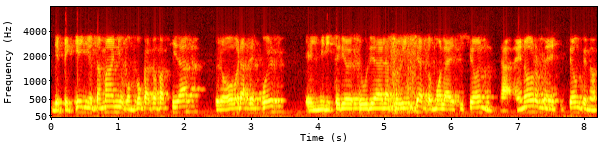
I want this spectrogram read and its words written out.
de pequeño tamaño, con poca capacidad, pero horas después el Ministerio de Seguridad de la provincia tomó la decisión, la enorme decisión que nos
